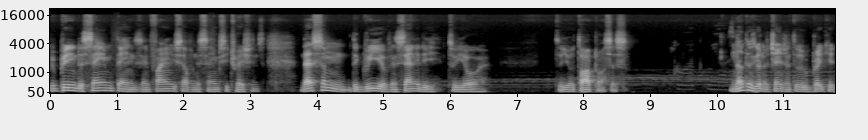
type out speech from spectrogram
repeating the same things and finding yourself in the same situations, that's some degree of insanity to your to your thought process. Nothing's gonna change until you break it.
